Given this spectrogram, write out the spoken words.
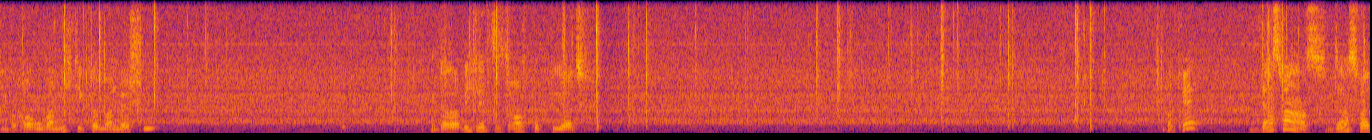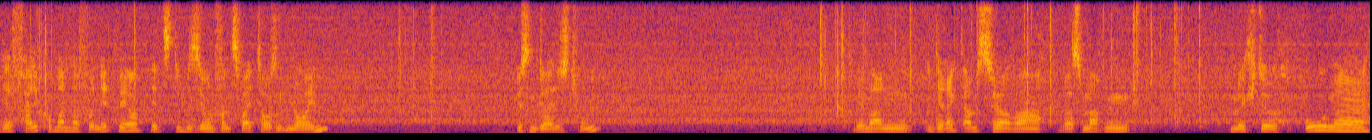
die brauchen wir nicht, die können wir löschen. Da habe ich letztens drauf kopiert. Okay, das war's. Das war der File Commander von NetWare. Letzte Version von 2009. Ist ein geiles Tool. Wenn man direkt am Server was machen möchte, ohne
